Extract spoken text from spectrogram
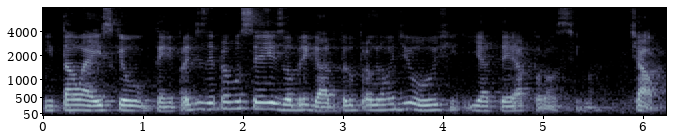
Então é isso que eu tenho para dizer para vocês. Obrigado pelo programa de hoje e até a próxima. Tchau.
